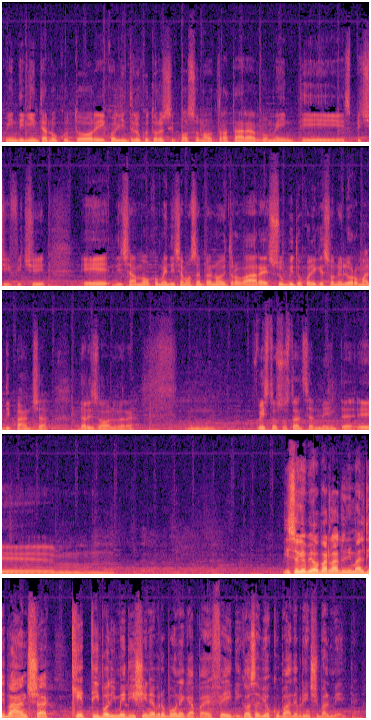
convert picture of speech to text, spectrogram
quindi gli interlocutori, con gli interlocutori si possono trattare argomenti specifici e diciamo, come diciamo sempre noi trovare subito quelli che sono i loro mal di pancia da risolvere. Mm, questo sostanzialmente. E, mm, Visto che abbiamo parlato di mal di pancia, che tipo di medicine propone KFI? Di cosa vi occupate principalmente?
